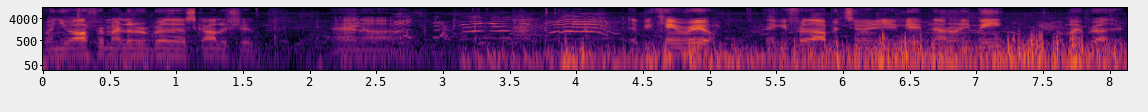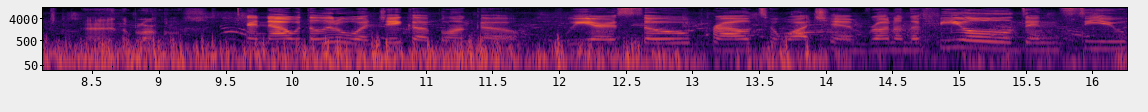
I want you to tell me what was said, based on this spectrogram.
when you offered my little brother a scholarship, and uh, it became real. Thank you for the opportunity you gave not only me but my brother and the Blancos. And now with the little one, Jacob Blanco. We are so proud to watch him run on the field and see you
